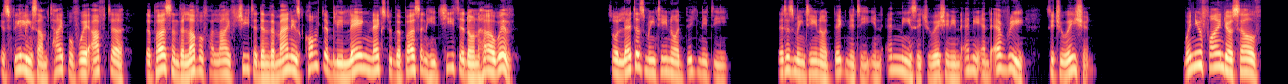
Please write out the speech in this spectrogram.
is feeling some type of way after the person, the love of her life, cheated, and the man is comfortably laying next to the person he cheated on her with. So let us maintain our dignity. Let us maintain our dignity in any situation, in any and every situation. When you find yourself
